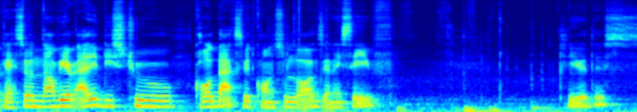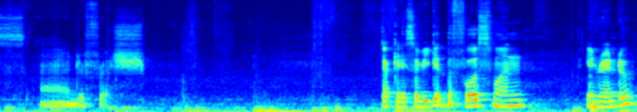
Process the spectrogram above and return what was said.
Okay, so now we have added these two callbacks with console logs and I save. Clear this and refresh. Okay, so we get the first one in render.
